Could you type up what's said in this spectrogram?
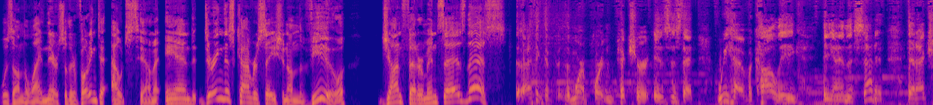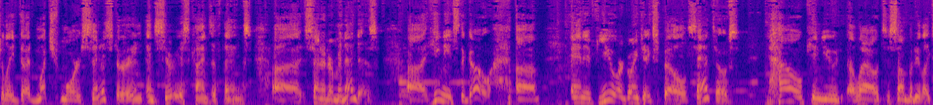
was on the line there. So, they're voting to oust him. And during this conversation on The View, John Fetterman says this. I think the, the more important picture is is that we have a colleague in, in the Senate that actually did much more sinister and, and serious kinds of things. Uh, Senator Menendez, uh, he needs to go. Uh, and if you are going to expel Santos, how can you allow to somebody like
